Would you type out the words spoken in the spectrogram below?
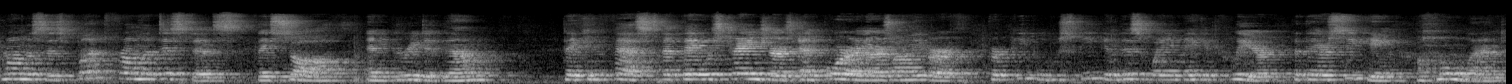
promises, but from a distance they saw and greeted them. They confessed that they were strangers and foreigners on the earth. For people who speak in this way make it clear that they are seeking a homeland.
